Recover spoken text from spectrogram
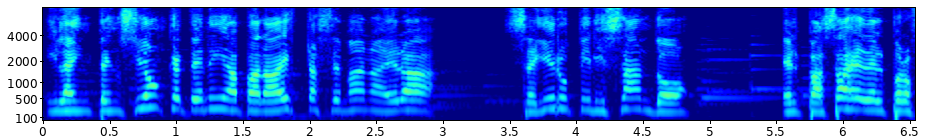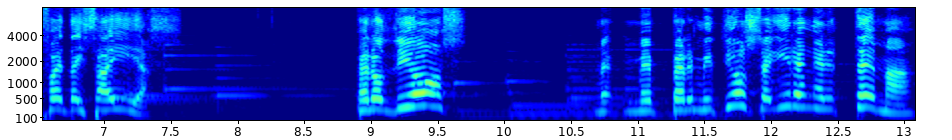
y la intención que tenía para esta semana era seguir utilizando el pasaje del profeta Isaías. Pero Dios me, permitió seguir en el tema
